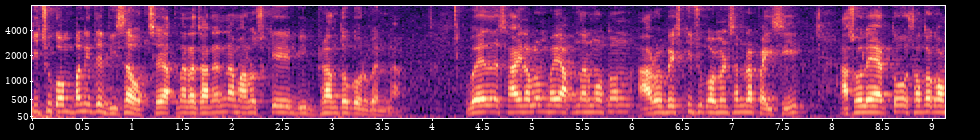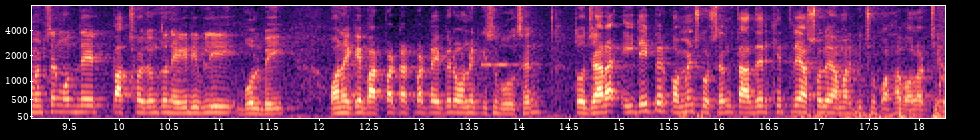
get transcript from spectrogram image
কিছু কোম্পানিতে ভিসা হচ্ছে। আপনারা জানেন না, মানুষকে বিভ্রান্ত করবেন না। ওয়েল শাহিন আলম ভাই, আপনার মতন আরও বেশ কিছু কমেন্টস আমরা পাইছি। আসলে এত শত কমেন্টসের মধ্যে পাঁচ ছয়জন তো নেগেটিভলি বলবেই। অনেকে বাটপাট টাটপাট টাইপের অনেক কিছু বলছেন। তো যারা এই টাইপের কমেন্টস করছেন, তাদের ক্ষেত্রে আসলে আমার কিছু কথা বলার ছিল।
